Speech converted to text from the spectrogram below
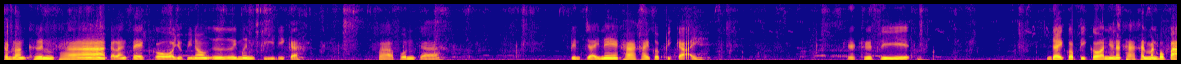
กำลังขึ้นค่ะกำลังแตกก่ออยู่พี่น้องเอ้ยมือนปีดีกะฝ้าฝนกาเป็นใจแน่ค่ะใครก็ปีกายก็คือสีได้กว่าปีกรอยู่นะคะขันมันบปลา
